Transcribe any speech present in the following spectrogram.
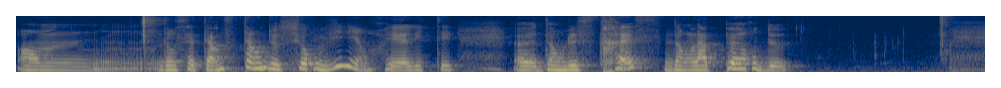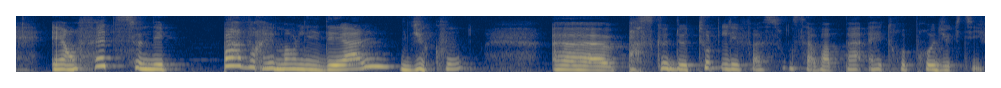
dans cet instinct de survie en réalité, euh, dans le stress, dans la peur de. Et en fait, ce n'est pas vraiment l'idéal du coup, euh, parce que de toutes les façons, ça ne va pas être productif.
